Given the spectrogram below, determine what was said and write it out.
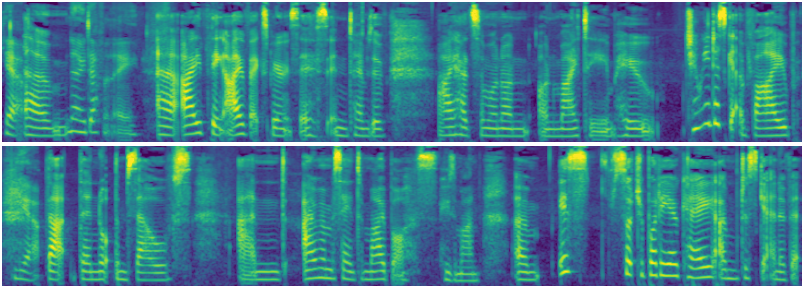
Yeah. Um, no, definitely. uh, I think I've experienced this in terms of I had someone on on my team who do you know you just get a vibe Yeah. that they're not themselves. And I remember saying to my boss, who's a man, um, is such a body okay? I'm just getting a bit,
